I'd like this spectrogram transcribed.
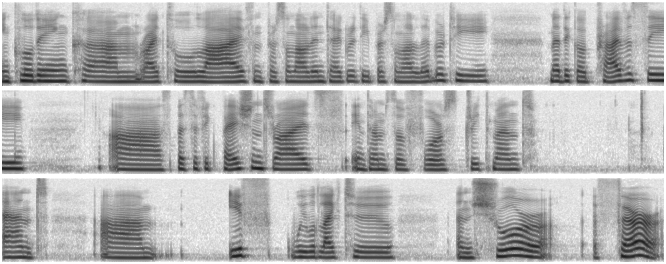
including um, right to life and personal integrity, personal liberty, medical privacy, uh, specific patient rights in terms of forced treatment. And um, if we would like to ensure a fair,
